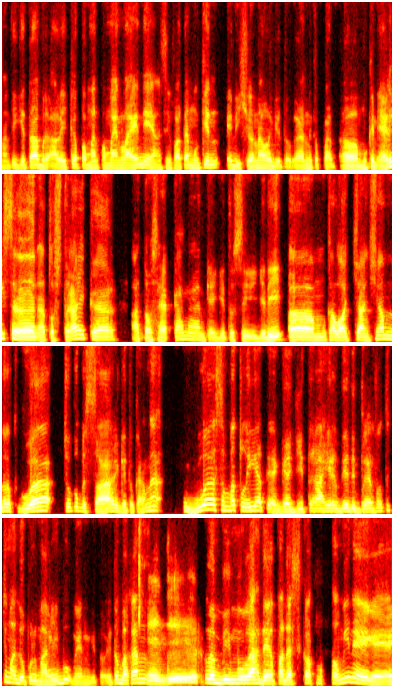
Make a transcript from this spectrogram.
nanti kita beralih ke pemain-pemain lainnya yang sifatnya mungkin edisional gitu kan, kepada uh, mungkin Erikson atau striker atau sayap kanan kayak gitu sih. Jadi um, kalau chance-nya menurut gue cukup besar gitu karena gue sempat lihat ya gaji terakhir dia di Brentford itu cuma dua puluh lima ribu men gitu. Itu bahkan Anjir. lebih murah daripada Scott McTominay kayak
